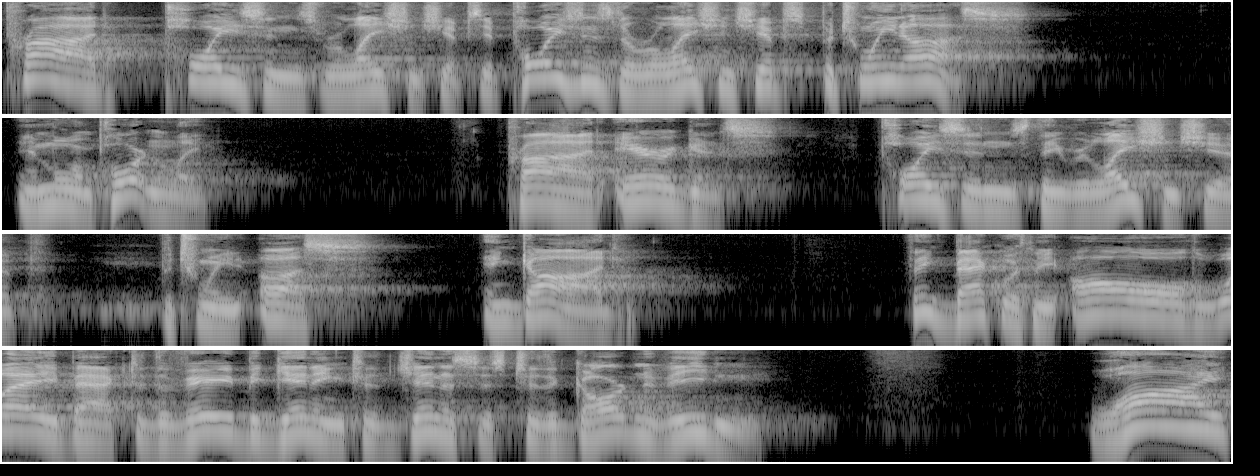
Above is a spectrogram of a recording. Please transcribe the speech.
pride poisons relationships. It poisons the relationships between us. And more importantly, pride, arrogance poisons the relationship between us and God. Think back with me all the way back to the very beginning, to Genesis, to the Garden of Eden. Why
